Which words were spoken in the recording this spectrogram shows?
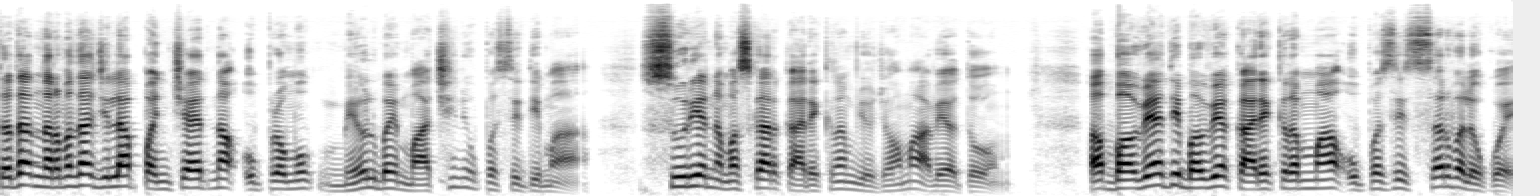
તથા નર્મદા જિલ્લા પંચાયતના ઉપપ્રમુખ મેહુલભાઈ માછીની ઉપસ્થિતિમાં સૂર્ય નમસ્કાર કાર્યક્રમ યોજવામાં આવ્યો હતો. આ ભવ્યાથી ભવ્ય કાર્યક્રમમાં ઉપસ્થિત સર્વ લોકોએ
